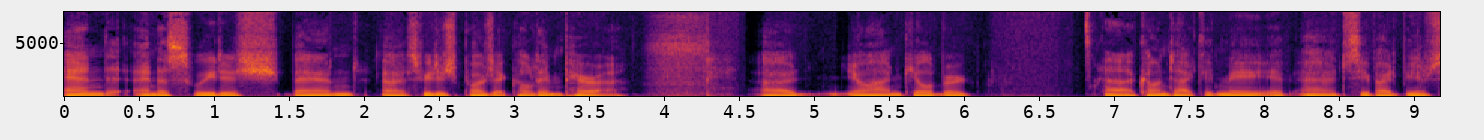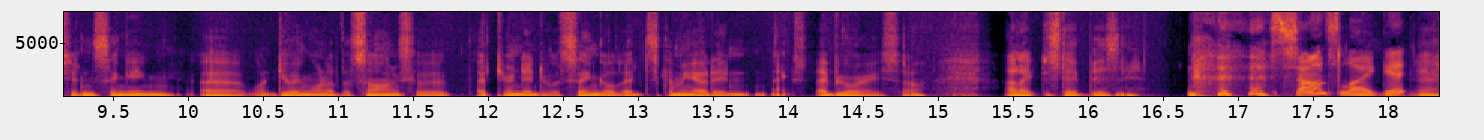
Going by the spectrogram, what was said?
and and a Swedish band, a Swedish project called Impera uh, Johan Kihlberg uh, contacted me if, uh, to see if I'd be interested in singing, uh, doing one of the songs. So that turned into a single that's coming out in next February. So I like to stay busy. Sounds like it. Yeah.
